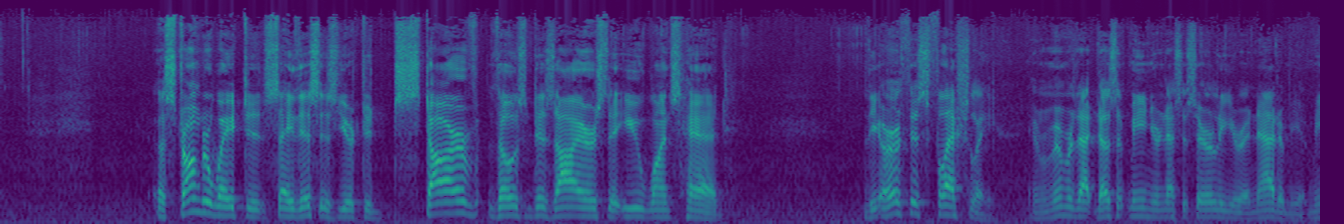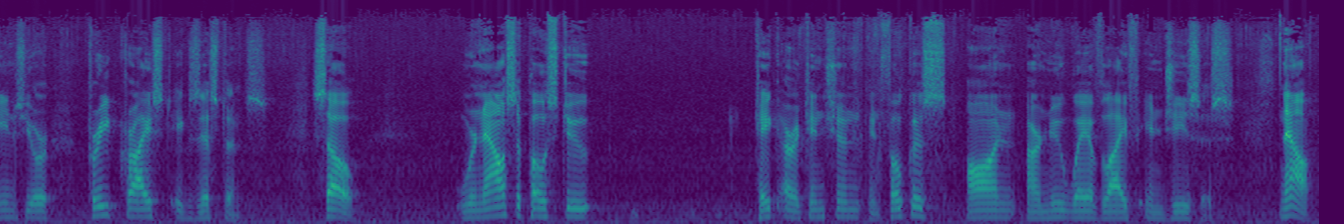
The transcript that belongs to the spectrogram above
a stronger way to say this is you're to starve those desires that you once had. The earth is fleshly. And remember, that doesn't mean you're necessarily your anatomy, it means your pre Christ existence. So, we're now supposed to take our attention and focus on our new way of life in Jesus. Now,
